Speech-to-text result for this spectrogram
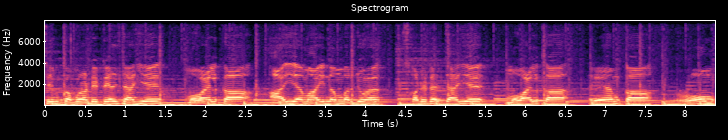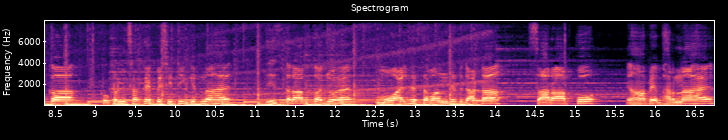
सिम का पूरा डिटेल चाहिए मोबाइल का आईएमआई नंबर जो है, उसका डिटेल चाहिए। मोबाइल का रैम का रोम का टोटल इसका कैपेसिटी कितना है? इस तरह आपका जो है, मोबाइल से संबंधित डाटा सारा आपको यहाँ पे भरना है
